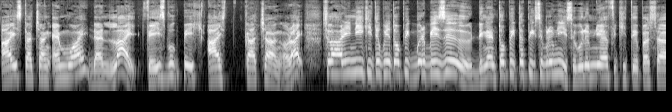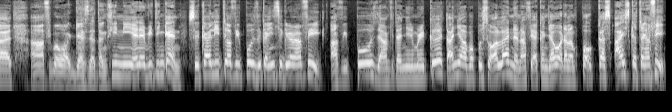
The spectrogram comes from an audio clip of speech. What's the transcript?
Ais Kacang MY Dan like Facebook page Ais kacang Alright? So hari ni kita punya topik berbeza Dengan topik-topik sebelum ni. Sebelum ni Afiq cerita pasal uh, Afiq bawa guest datang sini And everything kan? Sekali tu Afiq post dekat Instagram Afiq. Afiq post dan Afiq tanya mereka Tanya apa-apa soalan Dan Afiq akan jawab dalam podcast Ais Kacang Afiq.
